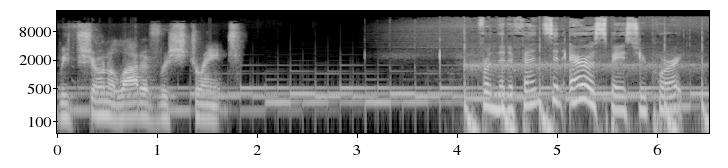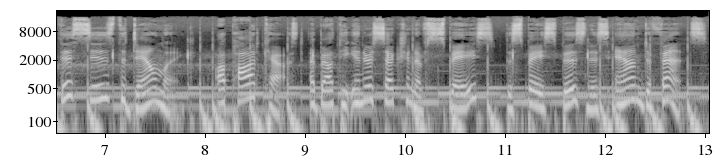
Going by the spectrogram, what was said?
we've shown a lot of restraint. From the Defense and Aerospace Report, this is The Downlink, a podcast about the intersection of space, the space business, and defense.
